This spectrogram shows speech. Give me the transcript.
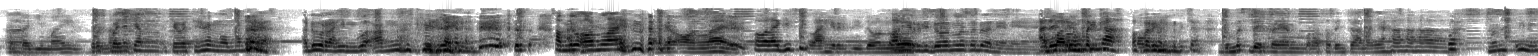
pas Ah. lagi main. terus banyak yang cewek-cewek ngomong kayak aduh rahim gua anget terus hamil online Hamil online apalagi sih lahir di download. lahir di download aduh aneh aneh Ada yang yang pecah. Ovarium pecah. Gemes deh pengen merosotin celananya. Hahaha. wah mana ini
